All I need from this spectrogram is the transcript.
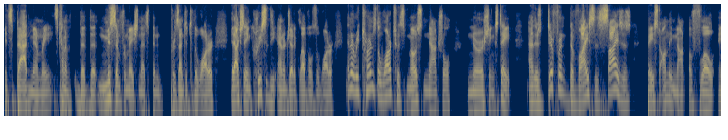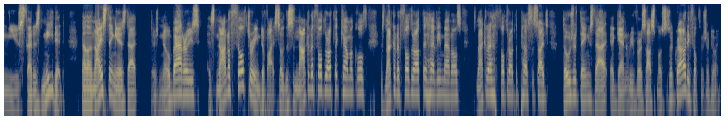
It's bad memory. It's kind of the, the misinformation that's been presented to the water. It actually increases the energetic levels of the water and it returns the water to its most natural, nourishing state. And there's different devices sizes based on the amount of flow and use that is needed. Now, the nice thing is that there's no batteries. It's not a filtering device. So this is not going to filter out the chemicals. It's not going to filter out the heavy metals. It's not going to filter out the pesticides. Those are things that, again, reverse osmosis or gravity filters are doing.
